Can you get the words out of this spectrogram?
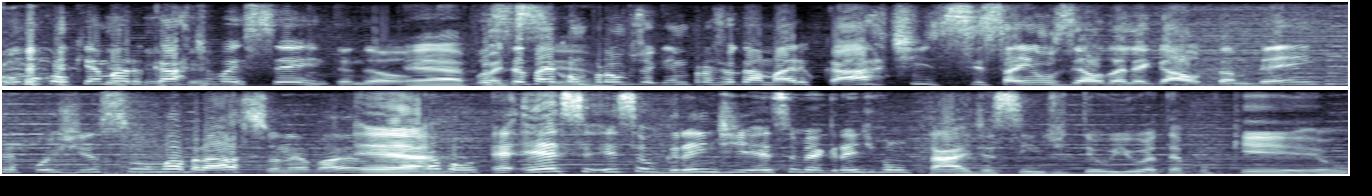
Como qualquer Mario Kart vai ser, entendeu? É, pode Você vai ser. comprar um videogame pra jogar Mario Kart, se sair um Zelda legal também, e depois disso, um abraço, né? Vai, É, acabou. é esse, esse é o grande, essa é a minha grande vontade, assim, de ter o Wii U, até porque eu,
